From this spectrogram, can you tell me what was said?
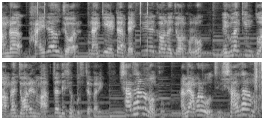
আমরা ভাইরাল জ্বর নাকি এটা ব্যাকটেরিয়ার কারণে জ্বর হলো, এগুলা কিন্তু আমরা জ্বরের মাত্রা দেখে বুঝতে পারি। সাধারণত, আমি আবারও বলছি, সাধারণত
